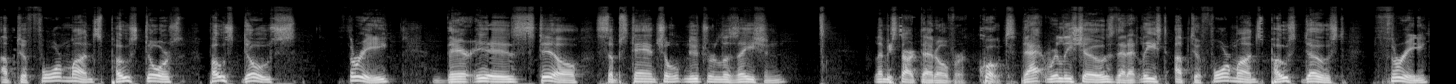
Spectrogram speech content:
up to four months post dose, post dose three, there is still substantial neutralization let me start that over. Quote, that really shows that at least up to four months post dosed three,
